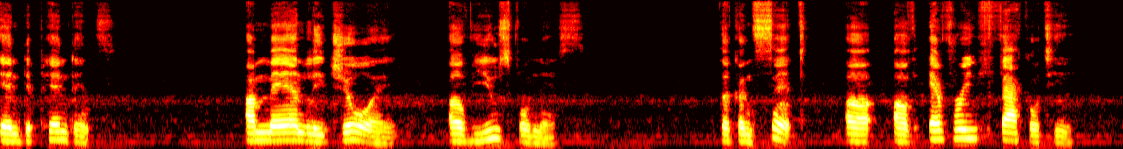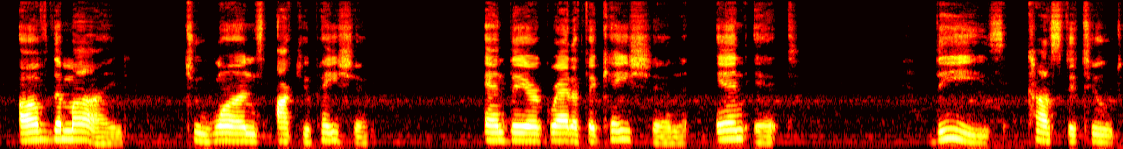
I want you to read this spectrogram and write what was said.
independence, a manly joy of usefulness, the consent uh, of every faculty of the mind to one's occupation and their gratification in it these constitute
